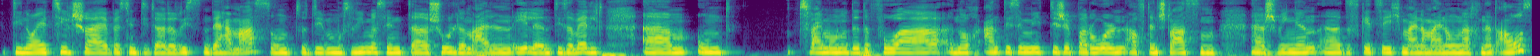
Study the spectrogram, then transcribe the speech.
die neue Zielschreibe sind die Terroristen der Hamas und die Muslime sind äh, schuld an allen Elend dieser Welt. Ähm, und zwei Monate davor noch antisemitische Parolen auf den Straßen äh, mhm. schwingen. Äh, das geht sich meiner Meinung nach nicht aus.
